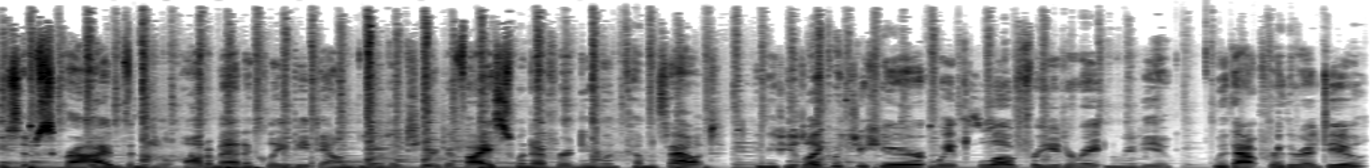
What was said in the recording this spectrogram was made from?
If you subscribe, then it'll automatically be downloaded to your device whenever a new one comes out. And if you like what you hear, we'd love for you to rate and review. Without further ado,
